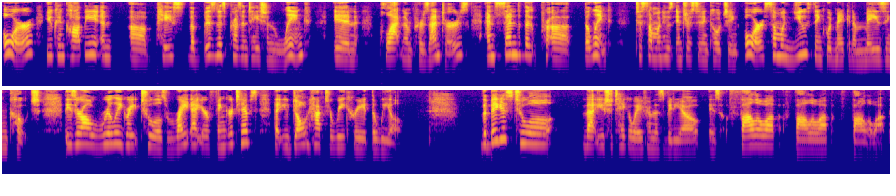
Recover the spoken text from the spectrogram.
or you can copy and uh, paste the business presentation link in Platinum Presenters and send the, uh, the link to someone who's interested in coaching or someone you think would make an amazing coach. These are all really great tools right at your fingertips that you don't have to recreate the wheel. The biggest tool that you should take away from this video is follow up, follow up, follow up.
